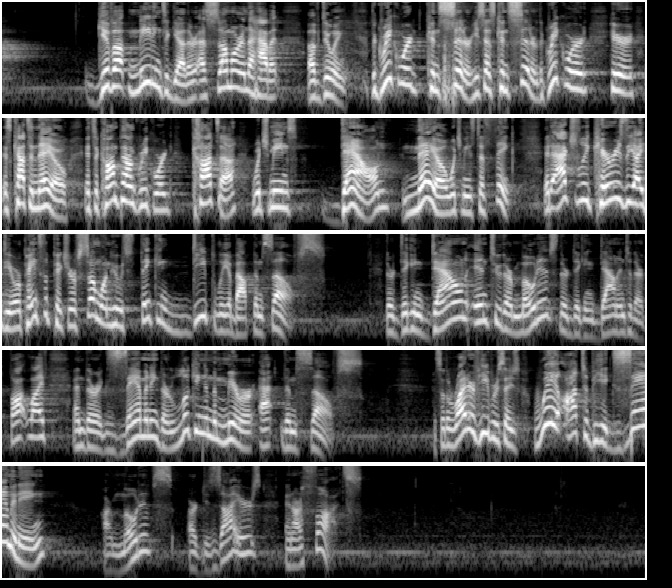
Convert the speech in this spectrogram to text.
give up meeting together as some are in the habit of doing. The Greek word consider, he says consider. The Greek word here is kataneo. It's a compound Greek word, kata, which means down, neo, which means to think it actually carries the idea or paints the picture of someone who's thinking deeply about themselves. They're digging down into their motives, they're digging down into their thought life, and they're examining, they're looking in the mirror at themselves. And so the writer of Hebrews says, we ought to be examining our motives, our desires, and our thoughts.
